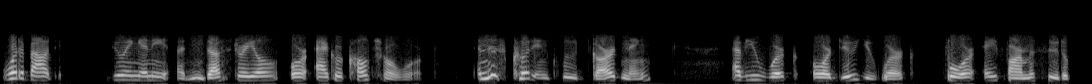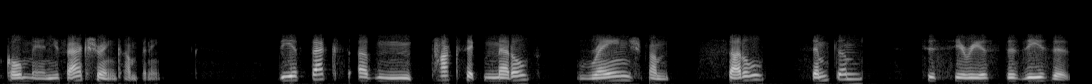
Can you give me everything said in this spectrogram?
What about doing any industrial or agricultural work? And this could include gardening. Have you worked or do you work for a pharmaceutical manufacturing company? The effects of m- toxic metals range from subtle symptoms to serious diseases.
